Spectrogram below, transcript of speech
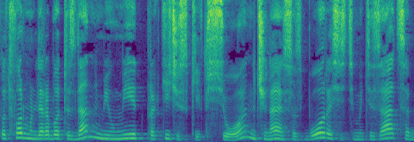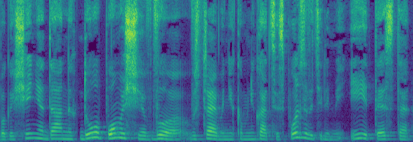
Платформа для работы с данными умеет практически все, начиная со сбора, систематизации, обогащения данных до помощи в выстраивании коммуникации с пользователями и теста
